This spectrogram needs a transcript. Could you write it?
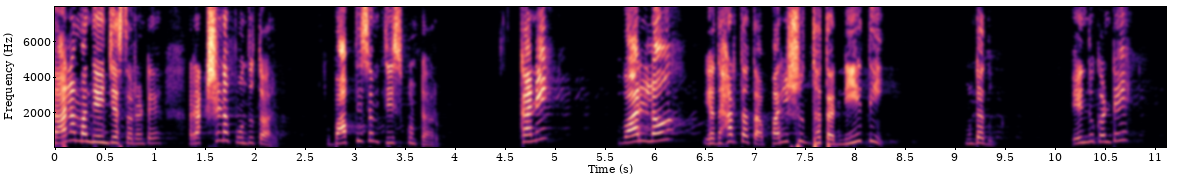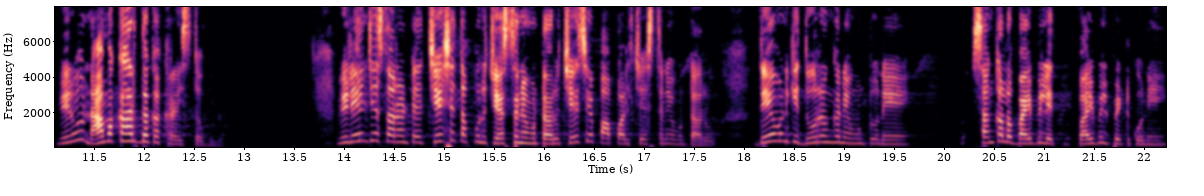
చాలామంది ఏం చేస్తారంటే రక్షణ పొందుతారు. బాప్తిజం తీసుకుంటారు. కానీ వారిలో యథార్థత పరిశుద్ధత నీతి ఉండదు. ఎందుకంటే వీరు నామకార్థక క్రైస్తవులు. వీళ్ళు ఏం చేస్తారంటే చేసే తప్పులు చేస్తూనే ఉంటారు చేసే పాపాలు చేస్తూనే ఉంటారు. దేవునికి దూరంగానే ఉంటూనే సంఖలో బైబిల్ బైబిల్ పెట్టుకొని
